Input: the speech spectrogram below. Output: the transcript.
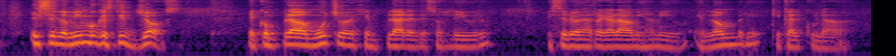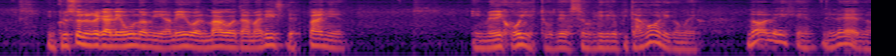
hice lo mismo que Steve Jobs. He comprado muchos ejemplares de esos libros y se los he regalado a mis amigos. El hombre que calculaba. Incluso le regalé uno a mi amigo, el mago Tamariz de España. Y me dijo, oye, esto debe ser un libro pitagórico. Me dijo, no, le dije, léelo.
